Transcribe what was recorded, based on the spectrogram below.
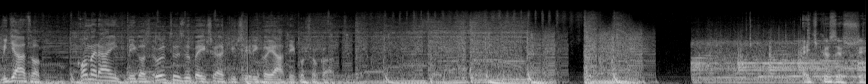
Vigyázat, kameráink még az öltözőbe is elkísérik a játékosokat. Egy közösség,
